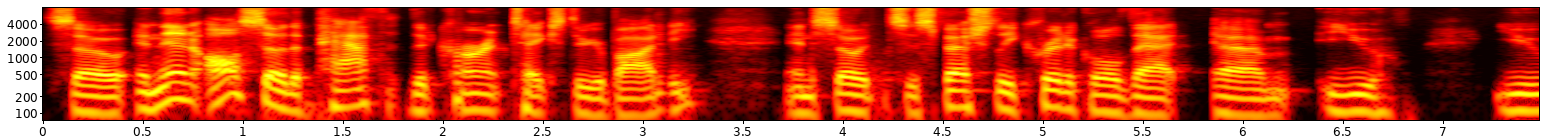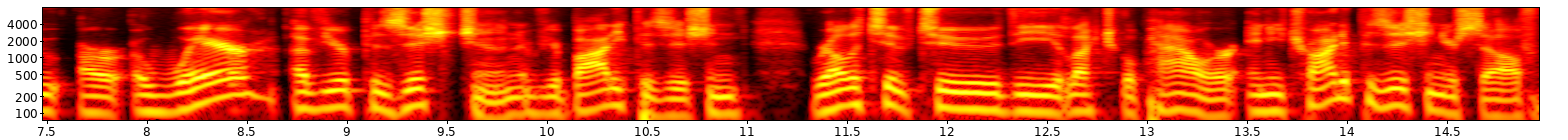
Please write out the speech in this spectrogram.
So, and then also the path that current takes through your body. And so it's especially critical that um, you you are aware of your position, of your body position relative to the electrical power, and you try to position yourself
